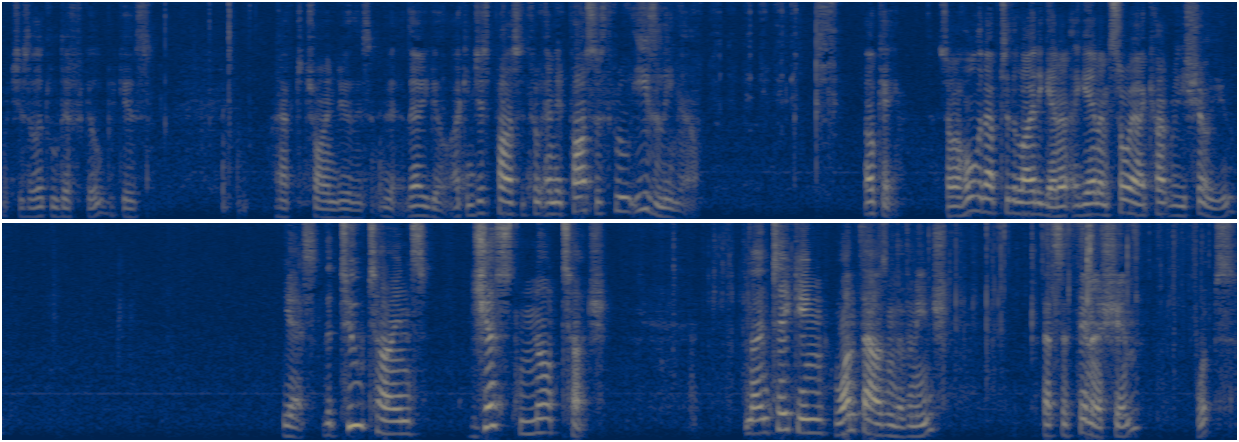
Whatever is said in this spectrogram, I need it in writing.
which is a little difficult because I have to try and do this. There you go. I can just pass it through, and it passes through easily now. Okay, so I hold it up to the light again. Again, I'm sorry I can't really show you. Yes, the two tines just not touch. Now I'm taking one thousandth of an inch. That's a thinner shim. Whoops.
